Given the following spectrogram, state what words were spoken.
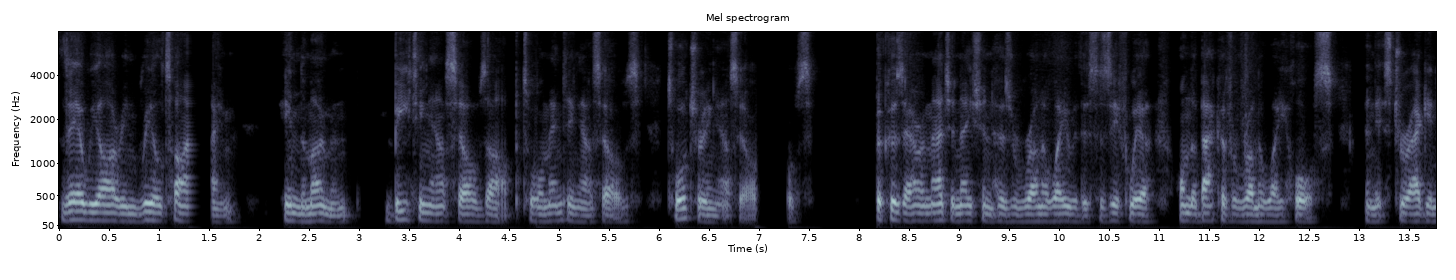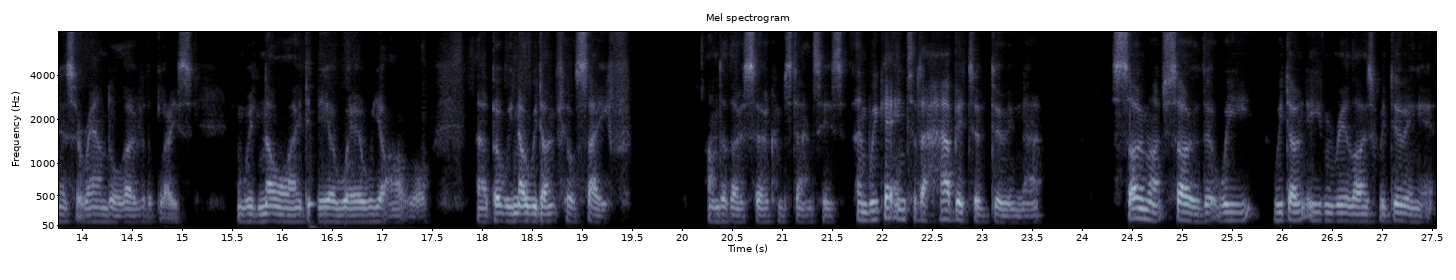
there we are in real time, in the moment, beating ourselves up, tormenting ourselves, torturing ourselves, because our imagination has run away with us as if we're on the back of a runaway horse and it's dragging us around all over the place and with no idea where we are or uh, but we know we don't feel safe under those circumstances. And we get into the habit of doing that so much so that we we don't even realize we're doing it.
